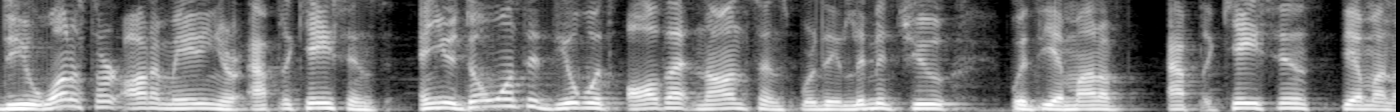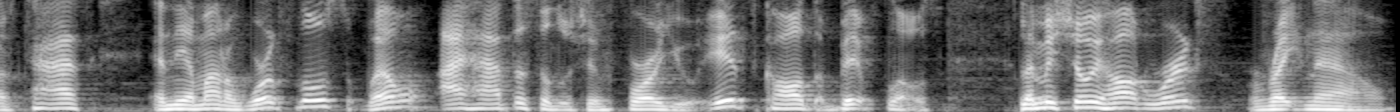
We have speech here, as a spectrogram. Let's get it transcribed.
Do you want to start automating your applications and you don't want to deal with all that nonsense where they limit you with the amount of applications, the amount of tasks, and the amount of workflows? Well, I have the solution for you. It's called BitFlows. Let me show you how it works right now.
